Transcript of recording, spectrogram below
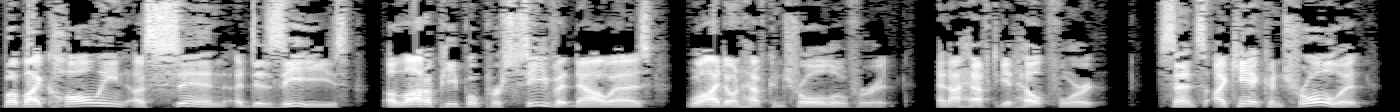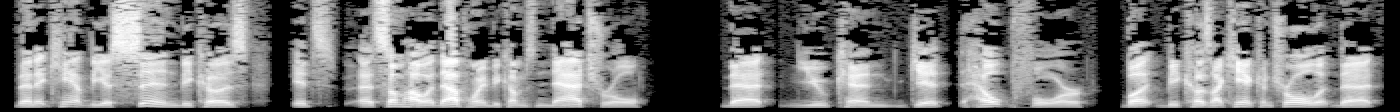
But by calling a sin a disease, a lot of people perceive it now as, well, I don't have control over it and I have to get help for it. Since I can't control it, then it can't be a sin because it's uh, somehow at that point becomes natural that you can get help for, but because I can't control it, that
